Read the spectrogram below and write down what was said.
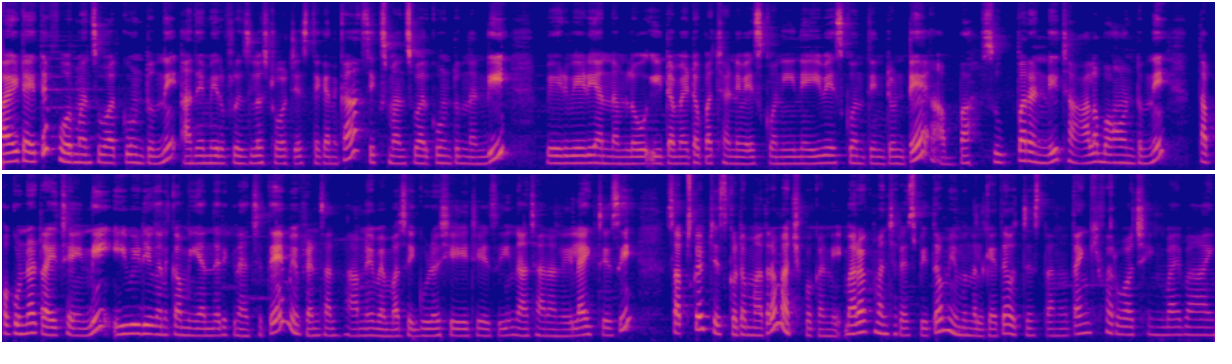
బయట అయితే ఫోర్ మంత్స్ వరకు ఉంటుంది. అదే మీరు ఫ్రిడ్జ్లో స్టోర్ చేస్తే కనుక సిక్స్ మంత్స్ వరకు ఉంటుందండి. వేడి వేడి అన్నంలో ఈ టమాటో పచ్చడిని వేసుకొని నెయ్యి వేసుకొని తింటుంటే అబ్బా సూపర్ అండి. చాలా బాగుంటుంది. తప్పకుండా ట్రై చేయండి. ఈ వీడియో కనుక మీ అందరికీ నచ్చితే మీ ఫ్రెండ్స్ అండ్ ఫ్యామిలీ మెంబర్స్కి కూడా షేర్ చేసి నా ఛానల్ని లైక్ చేసి సబ్స్క్రైబ్ చేసుకోవడం మాత్రం మర్చిపోకండి. మరొక మంచి రెసిపీతో మీ ముందరికైతే వచ్చేస్తాను. Thank you for watching. Bye bye.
